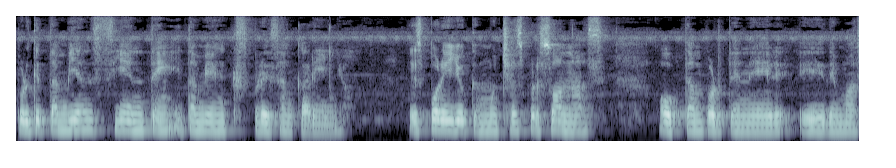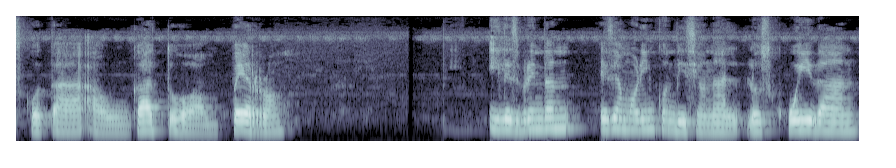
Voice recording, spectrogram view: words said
porque también sienten y también expresan cariño. Es por ello que muchas personas optan por tener eh, de mascota a un gato, a un perro, y les brindan ese amor incondicional, los cuidan,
